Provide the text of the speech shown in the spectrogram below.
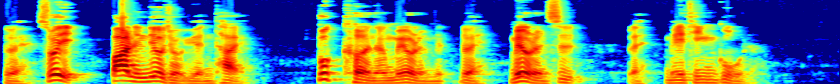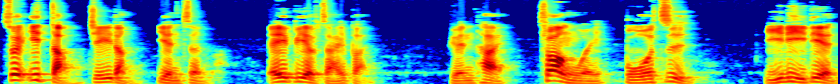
对，所以八零六九元泰不可能没有人对，没有人是对没听过的，所以一档接一档验证嘛，A B F 窄板、元泰、创维、博智、一利电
